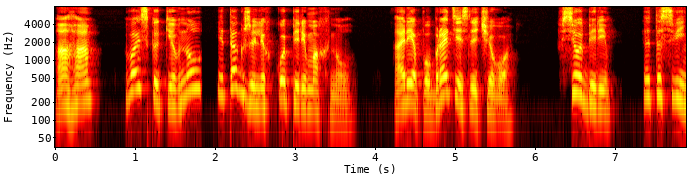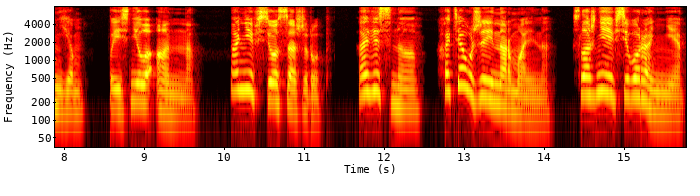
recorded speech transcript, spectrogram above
«Ага». Васька кивнул и так же легко перемахнул. «А репу брать, если чего?» «Все бери», «Это свиньям», – пояснила Анна. «Они все сожрут. А весна, хотя уже и нормально. Сложнее всего раннее,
